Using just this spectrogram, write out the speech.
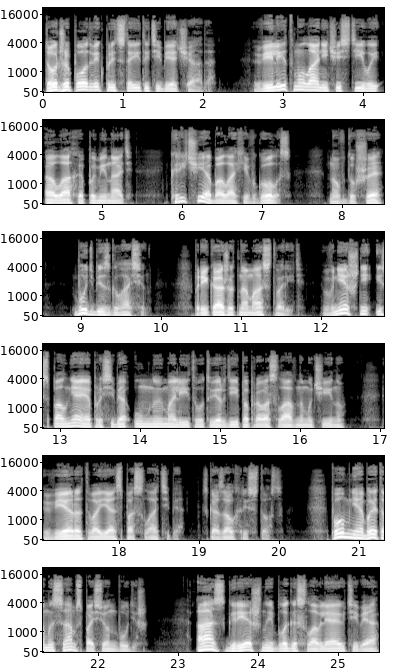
Тот же подвиг предстоит и тебе, чада. Велит мула нечестивый Аллаха поминать. Кричи об Аллахе в голос, но в душе будь безгласен. Прикажет намаз творить. Внешне, исполняя про себя умную молитву, тверди по православному чину. Вера твоя спасла тебя. — сказал Христос. «Помни об этом и сам спасен будешь. Аз, грешный, благословляю тебя,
